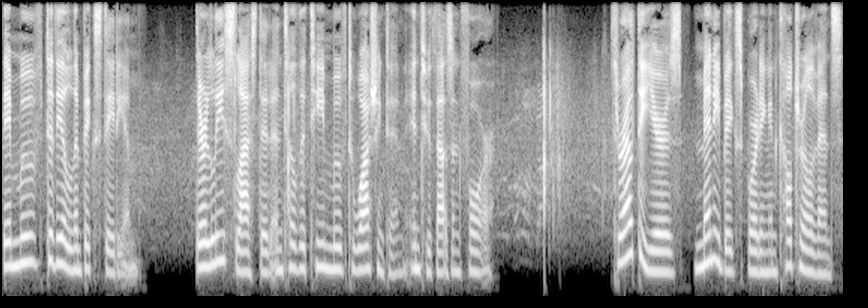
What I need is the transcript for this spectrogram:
they moved to the Olympic Stadium, their lease lasted until the team moved to Washington in 2004. Throughout the years, many big sporting and cultural events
